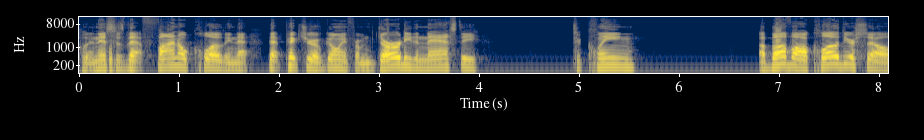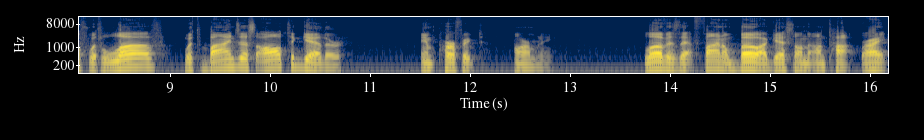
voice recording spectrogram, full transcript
and this is that final clothing, that, that picture of going from dirty to nasty to clean. Above all, clothe yourself with love, which binds us all together in perfect harmony. Love is that final bow, I guess, on, the, on top, right?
